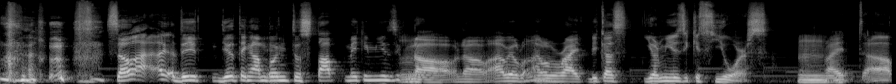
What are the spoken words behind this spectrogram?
so uh, do you, do you think I'm going to stop making music? Mm. No, no. I will I will write because your music is yours, Mm. right? Uh,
